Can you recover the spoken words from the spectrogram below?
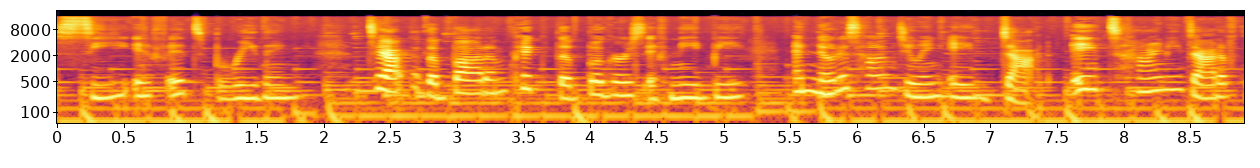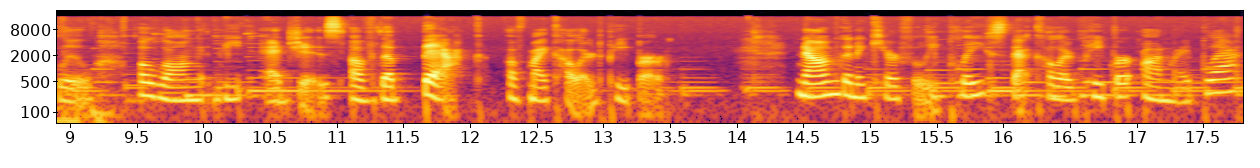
see if it's breathing, tap the bottom, pick the boogers if need be, and notice how I'm doing a dot, a tiny dot of glue along the edges of the back of my colored paper. Now I'm going to carefully place that colored paper on my black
